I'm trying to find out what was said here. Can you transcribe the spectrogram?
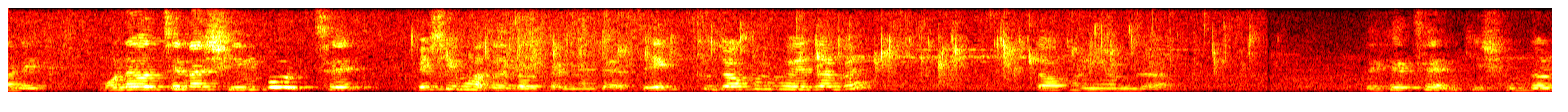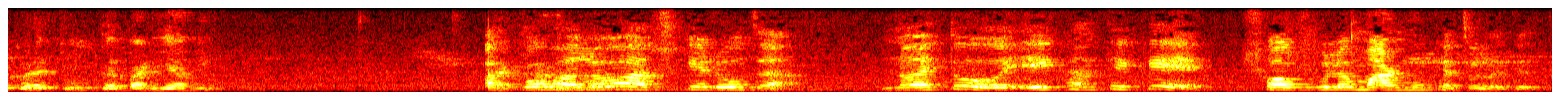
মানে মনে হচ্ছে না শিল পড়ছে বেশি ভাজা দরকার নেই ব্যাস। একটু যখন হয়ে যাবে তখনই আমরা দেখেছেন কি সুন্দর করে তুলতে পারি আমি? ভালো আজকে রোজা। নয়তো এইখান থেকে সবগুলো মার মুখে চলে যেত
